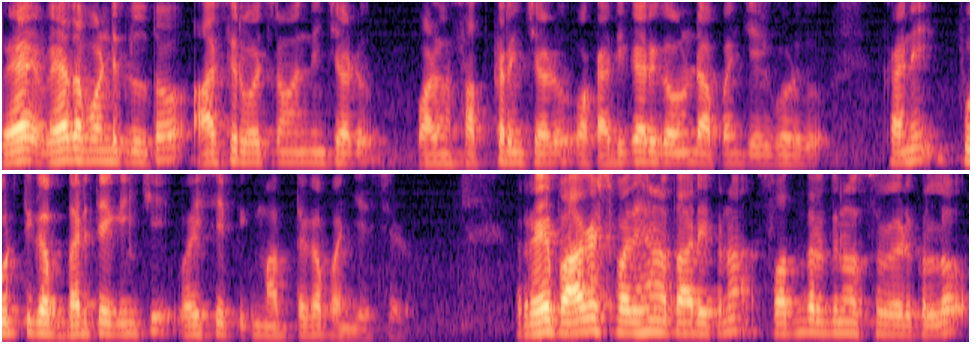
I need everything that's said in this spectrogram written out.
వే వేద పండితులతో ఆశీర్వచనం అందించాడు. వాళ్ళని సత్కరించాడు. ఒక అధికారిగా ఉండి ఆ పని చేయకూడదు. కానీ పూర్తిగా బరి తెగించి వైసీపీకి మద్దతుగా పనిచేశాడు. రేపు ఆగస్టు పదిహేనో తారీఖున స్వతంత్ర దినోత్సవ వేడుకల్లో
